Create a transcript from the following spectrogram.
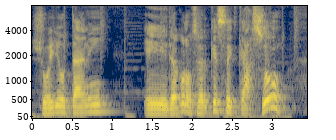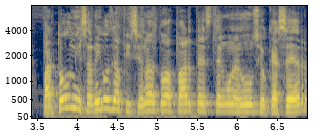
Shohei Otani eh, dio a conocer que se casó. Para todos mis amigos de aficionados de todas partes, tengo un anuncio que hacer.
